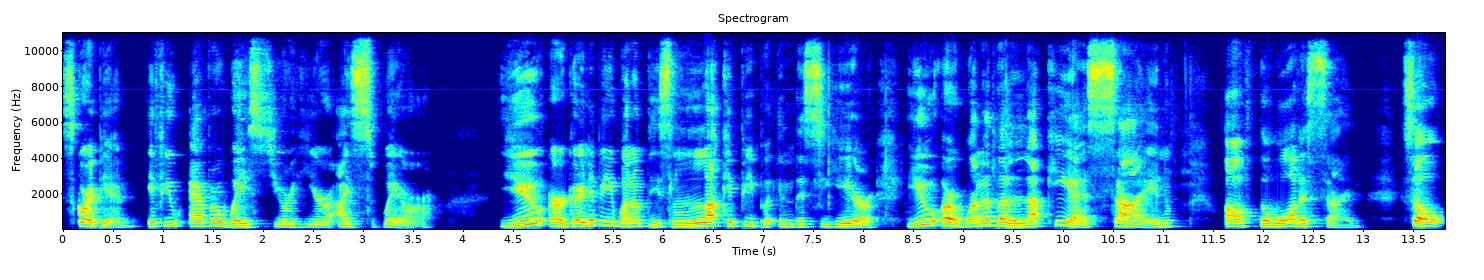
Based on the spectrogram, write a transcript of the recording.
Scorpion, if you ever waste your year, I swear, you are going to be one of these lucky people in this year. You are one of the luckiest sign of the water sign. So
